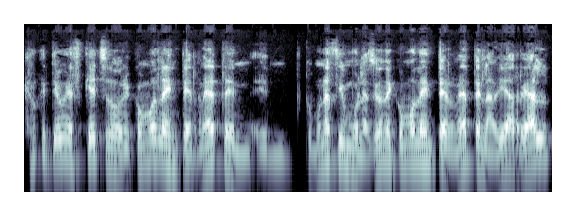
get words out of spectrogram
Creo que tiene un sketch sobre cómo es la internet, en, en, como una simulación de cómo es la internet en la vida real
